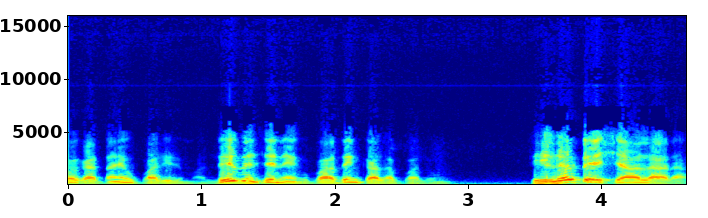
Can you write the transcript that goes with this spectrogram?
ဘကတန်ရုပ်ပါဠိတွေမှာလေးသိင်ခြင်းနဲ့ပါသိင်ကာလပတ်လုံးဒီလက်ပဲရှားလာတာ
